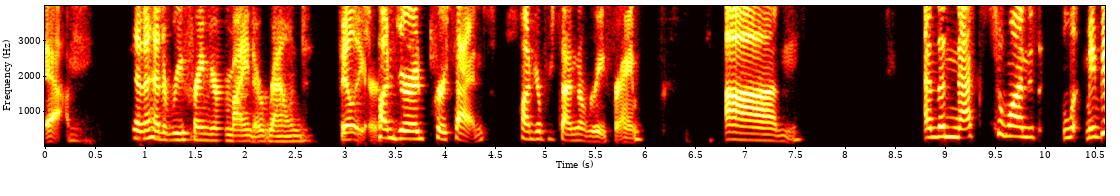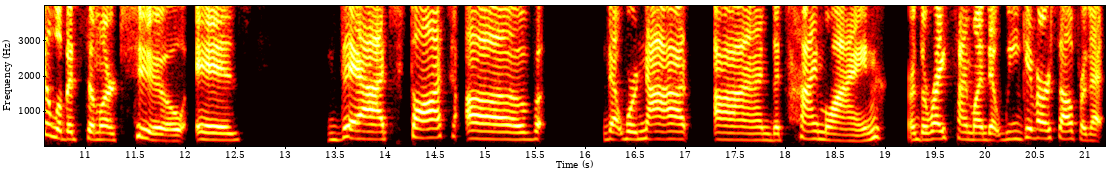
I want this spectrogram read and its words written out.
Yeah. Then I had to reframe your mind around failure. 100%. 100% of reframe. Um, and the next one is maybe a little bit similar too, is that thought of that we're not on the timeline or the right timeline that we give ourselves or that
